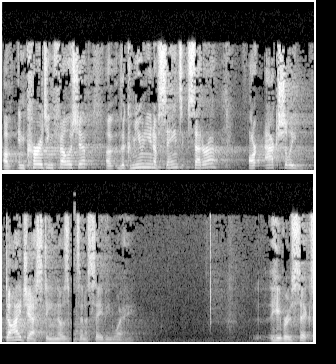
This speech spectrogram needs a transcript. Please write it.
of encouraging fellowship, of the communion of saints, etc., are actually digesting those in a saving way. Hebrews 6,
